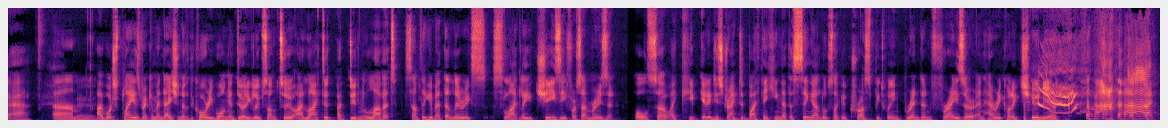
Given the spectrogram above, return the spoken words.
um, I watched Player's recommendation of the Cory Wong and Dirty Loop song too. I liked it, but didn't love it. Something about the lyrics slightly cheesy for some reason. Also, I keep getting distracted by thinking that the singer looks like a cross between Brendan Fraser and Harry Connick Jr.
